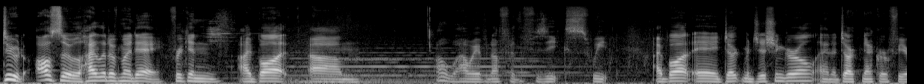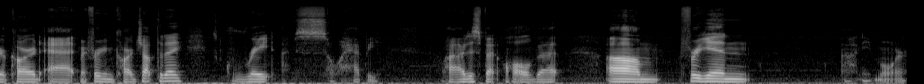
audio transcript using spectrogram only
dude. Also, the highlight of my day. Freaking, I bought. Um, oh wow, we have enough for the physique. Sweet. I bought a Dark Magician Girl and a Dark Necrofear card at my freaking card shop today. It's great. I'm so happy. Wow, I just spent all of that. Um, friggin', I need more.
